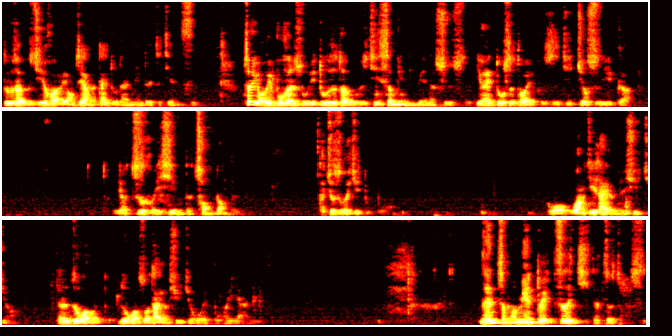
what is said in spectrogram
杜斯特夫斯基后来用这样的态度来面对这件事。这有一部分属于杜斯托夫斯基生命里面的事实，因为杜斯托耶夫斯基就是一个有自毁性的冲动的人，他就是会去赌博。我忘记他有没有酗酒，但是如果如果说他有酗酒，我也不会压抑。人怎么面对自己的这种事？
